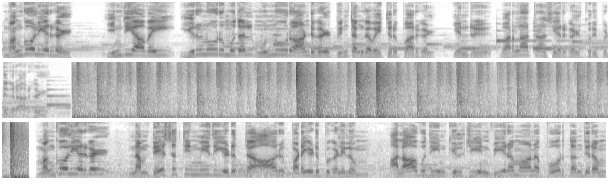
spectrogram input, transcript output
மங்கோலியர்கள் இந்தியாவை இருநூறு முதல் முன்னூறு ஆண்டுகள் பின்தங்க வைத்திருப்பார்கள் என்று வரலாற்றாசிரியர்கள் குறிப்பிடுகிறார்கள். மங்கோலியர்கள் நம் தேசத்தின் மீது எடுத்த ஆறு படையெடுப்புகளிலும் அலாவுதீன் கில்ஜியின் வீரமான போர் தந்திரம்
